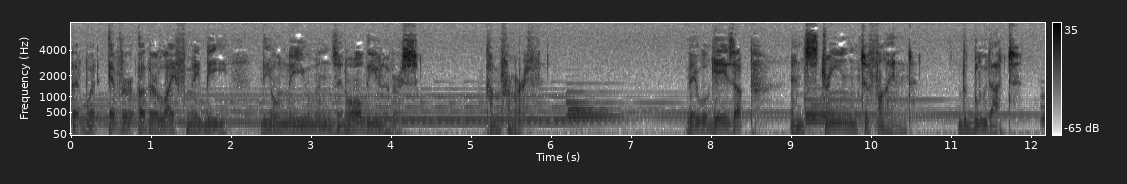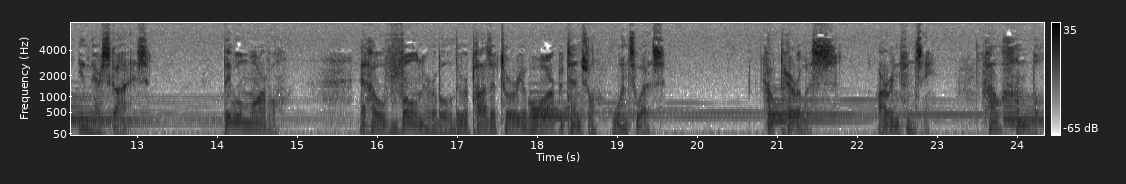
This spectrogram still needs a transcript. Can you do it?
that whatever other life may be, the only humans in all the universe come from Earth. They will gaze up and strain to find the blue dot in their skies. They will marvel at how vulnerable the repository of all our potential once was. How perilous our infancy. How humble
